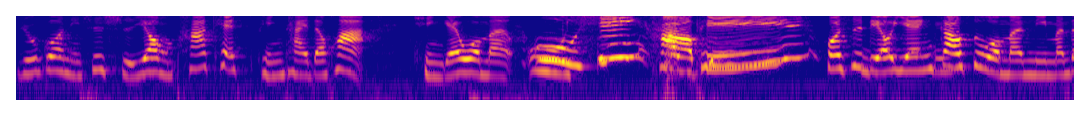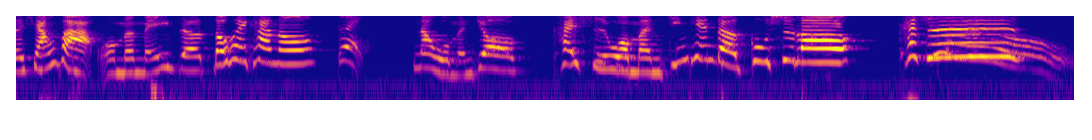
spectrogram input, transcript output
如果你是使用 Podcast 平台的话，请给我们五星好评，或是留言告诉我们你们的想法，我们每一则都会看哦。对，那我们就开始我们今天的故事喽。开始。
